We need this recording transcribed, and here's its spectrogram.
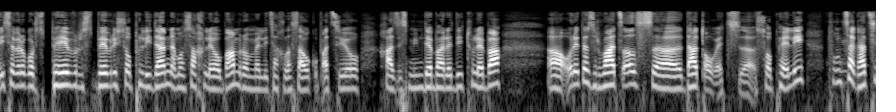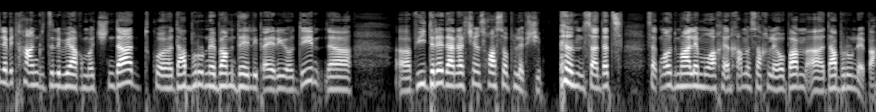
ისევე როგორც ბევრ ბევრი სოფლიდან მოსახლეობამ რომელიც ახლა საოკუპაციო ხაზის მიმდებარე დითულება 2008 წელს დატოვეთ სოფელი, თუმცა გაცილებით ხანგრძლივი აღმოჩნდა დაბრუნებამდელი პერიოდი. ვიდრე დანარჩენ სხვა სოფლებში, სადაც საკმაოდ მალე მოახერხა მოსახლეობამ დაბრუნება.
